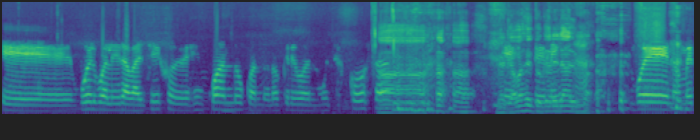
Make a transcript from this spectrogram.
Eh, vuelvo a leer a Vallejo de vez en cuando, cuando no creo en muchas cosas. Ah, me acabas de Este, tocar el alma. Bueno, me,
